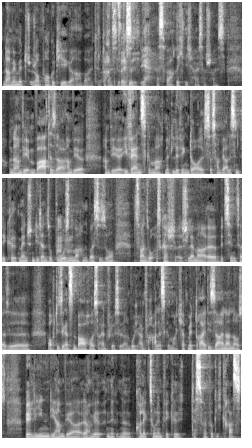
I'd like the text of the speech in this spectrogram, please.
Und da haben wir mit Jean-Paul Gaultier gearbeitet. Ach, tatsächlich? Das, ja, das war richtig heißer Scheiß. Und dann haben wir im Wartesaal haben wir, haben wir Events gemacht mit Living Dolls. Das haben wir alles entwickelt. Menschen, die dann so Posen mhm. machen, weißt du, so. Das waren so Oskar Schlemmer, äh, beziehungsweise äh, auch diese ganzen Bauhaus-Einflüsse dann, wo ich einfach alles gemacht. Ich habe mit drei Designern aus Berlin, die haben wir, äh, haben wir eine, eine Kollektion entwickelt. Das war wirklich krass.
